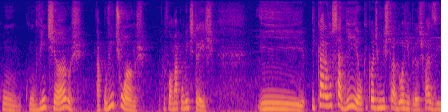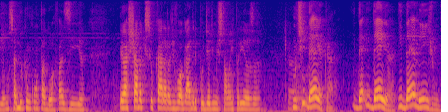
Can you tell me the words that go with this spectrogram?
com, com 20 anos, tá? Com 21 anos. Eu fui formar com 23. E, e, cara, eu não sabia o que, que o administrador de empresas fazia, eu não sabia o que um contador fazia. Eu achava que se o cara era advogado, ele podia administrar uma empresa. Eu não tinha ideia, cara. Ide- ideia, ideia mesmo.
